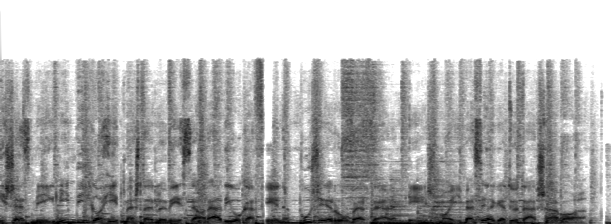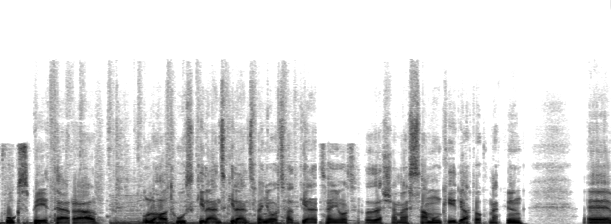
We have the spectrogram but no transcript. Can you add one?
És ez még mindig a hétmesterlövésze a Rádiókafén Pusér Robertel és mai beszélgetőtársával. Fuchs Péterrel 0629 98 98 az SMS számunk, írjatok nekünk e,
